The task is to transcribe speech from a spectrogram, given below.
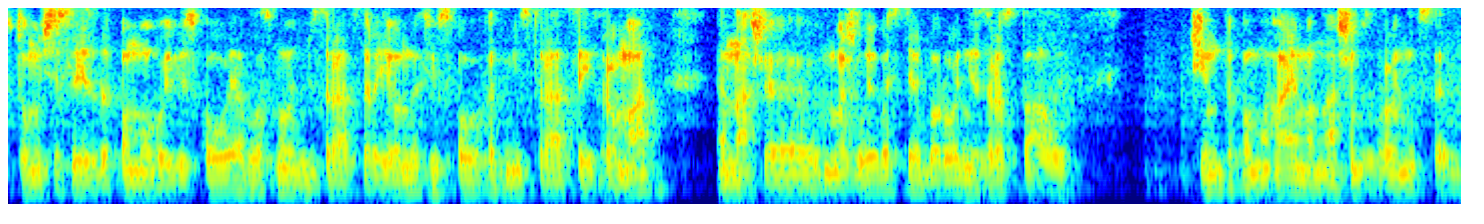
в тому числі з допомогою військової обласної адміністрації, районних військових адміністрацій, громад, е, наші можливості оборонні зростали. Чим допомагаємо нашим збройним силам.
